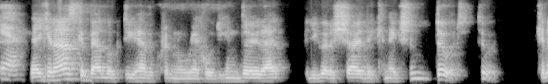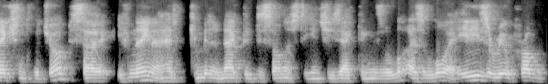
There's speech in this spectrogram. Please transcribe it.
Yeah. Now you can ask about, look, do you have a criminal record? You can do that, but you've got to show the connection. Do it. Do it. Connection to the job. So if Nina had committed an act of dishonesty and she's acting as a, as a lawyer, it is a real problem.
